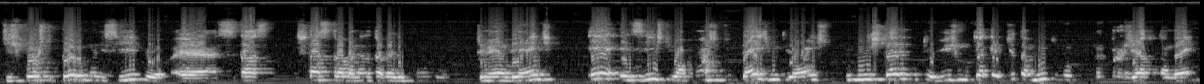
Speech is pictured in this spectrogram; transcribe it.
disposto pelo município, é, está, está se trabalhando através do Fundo de Meio Ambiente, e existe o aporte de 10 milhões do Ministério do Turismo, que acredita muito no, no projeto também,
